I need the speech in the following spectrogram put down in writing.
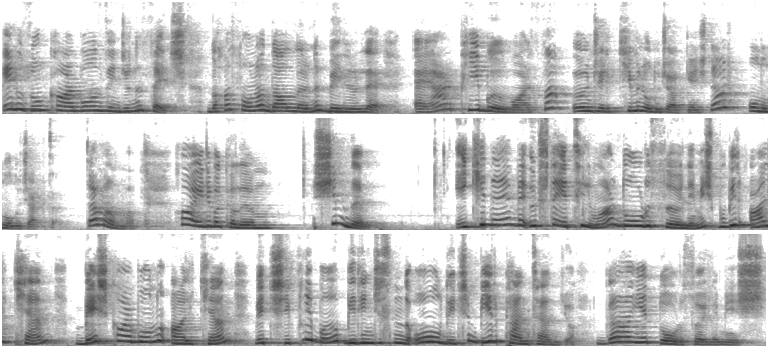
En uzun karbon zincirini seç. Daha sonra dallarını belirle. Eğer pi bağı varsa öncelik kimin olacak gençler? Onun olacaktı. Tamam mı? Haydi bakalım. Şimdi 2'de ve 3'te etil var. Doğru söylemiş. Bu bir alken. 5 karbonlu alken ve çiftli bağı birincisinde olduğu için bir penten diyor. Gayet doğru söylemiş.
